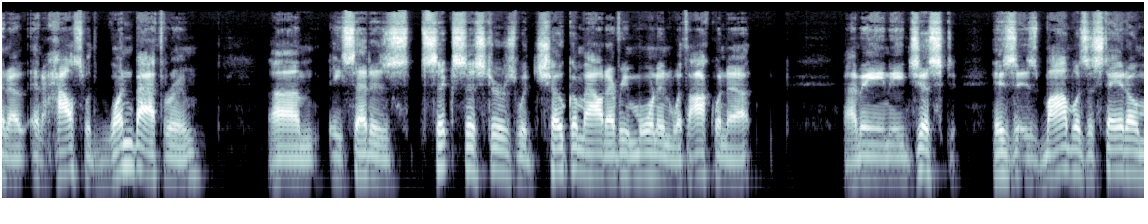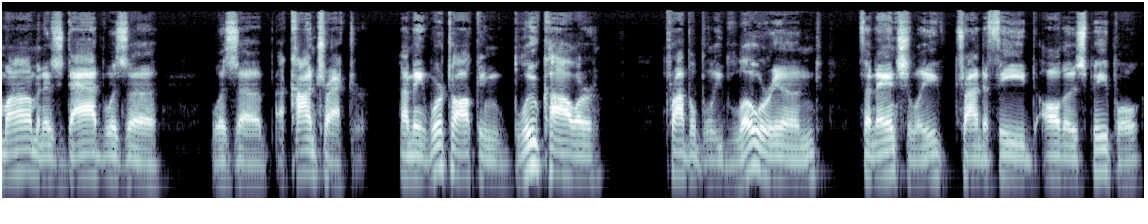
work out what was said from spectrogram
in a in a house with one bathroom. Um, he said his six sisters would choke him out every morning with Aqua Net. I mean, he just his his mom was a stay at home mom, and his dad was a was a, a contractor. I mean, we're talking blue collar probably lower end financially, trying to feed all those people,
